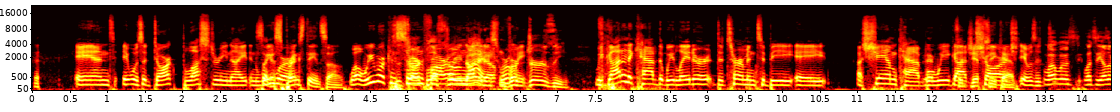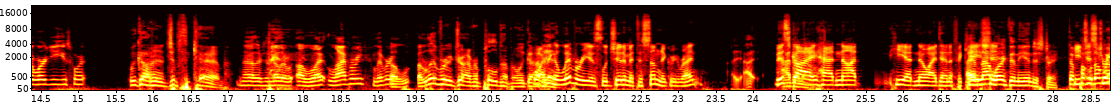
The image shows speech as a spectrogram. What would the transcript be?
and it was a dark, blustery night, and It's we like a were Springsteen song. well, we were It's a dark, concerned for our own night lives, out in weren't we? Jersey. We got in a cab that we later determined to be a a sham cab, where we got gypsy charged. cab. It was a What was what's the other word you use for it? We got in a gypsy cab. No, there's another a li- livery livery. A, a livery driver pulled up and we got well, I think a livery is legitimate to some degree, right? I, I, This I guy know. had not. He had no I identification. have not worked in the industry. the he just the drove-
